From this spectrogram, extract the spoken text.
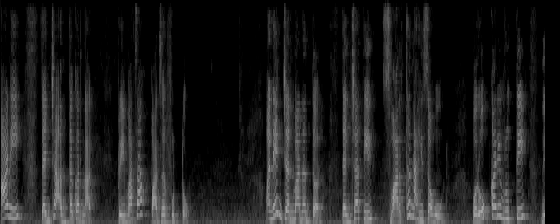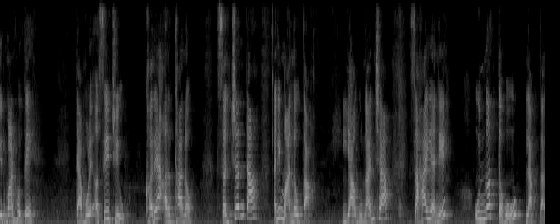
आणि त्यांच्या अंतकरणात प्रेमाचा पाझर फुटतो. अनेक जन्मानंतर त्यांच्यातील स्वार्थ नाहीसा होऊन परोपकारी वृत्ती निर्माण होते. त्यामुळे असे जीव खऱ्या अर्थानं सज्जनता आणि मानवता या गुणांच्या सहाय्याने उन्नत होऊ लागतात.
